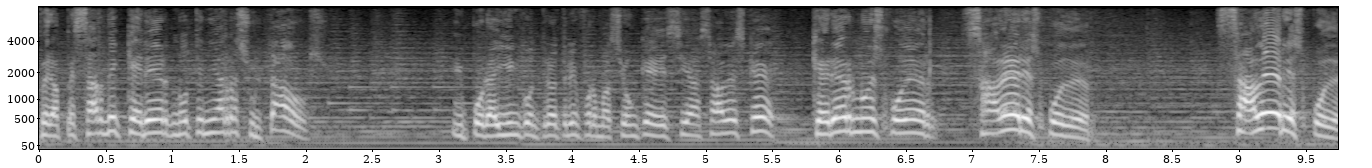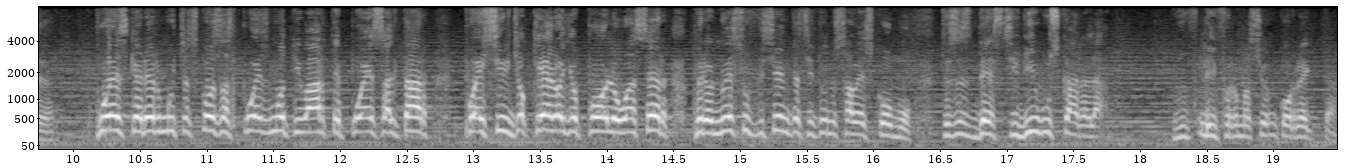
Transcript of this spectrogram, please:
Pero a pesar de querer, no tenía resultados. Y por ahí encontré otra información que decía, ¿sabes qué? Querer no es poder, saber es poder. Saber es poder. Puedes querer muchas cosas, puedes motivarte, puedes saltar, puedes decir yo quiero, yo puedo, lo voy a hacer, pero no es suficiente si tú no sabes cómo. Entonces decidí buscar la, la información correcta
